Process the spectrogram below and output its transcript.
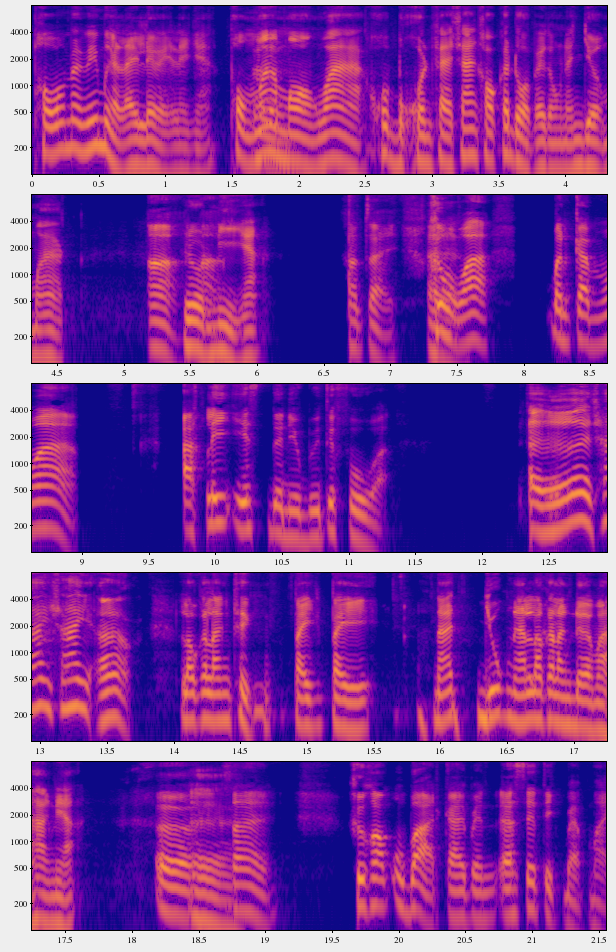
เพราะว่ามันไม่เหมือนอะไรเลยอะไรเงี้ย ผมว่าเออมองว่าคนบุคคลแฟชั่นเขากระโดดไปตรงนั้นเยอะมากอ่าโดดหนีอะเข้าใจเออคือผมว่ามันกลายเป็นว่า ugly is the new beautiful อะ เออ ใช่ใช่เออ เรากำลังถึงไปไปนะยุคนั้นเรากำลังเดินมาทางเนี้ย เออเออใช่ คือความอุบาทกลายเป็น aesthetic แบบใหม่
